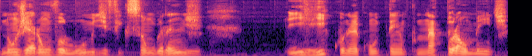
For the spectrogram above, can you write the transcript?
não gera um volume de ficção grande e rico né, com o tempo, naturalmente.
